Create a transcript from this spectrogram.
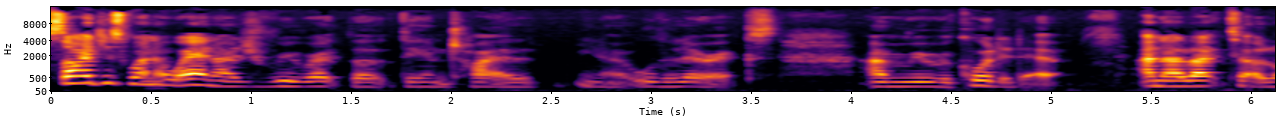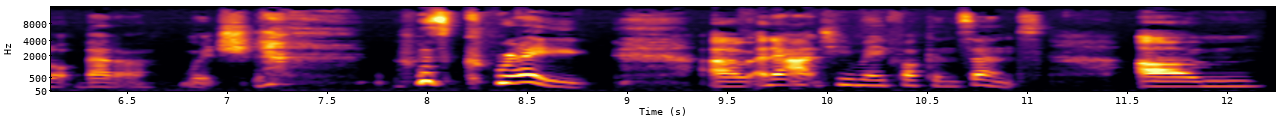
So I just went away and I just rewrote the the entire, you know, all the lyrics and re-recorded it. And I liked it a lot better, which was great. Um, and it actually made fucking sense. Um,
